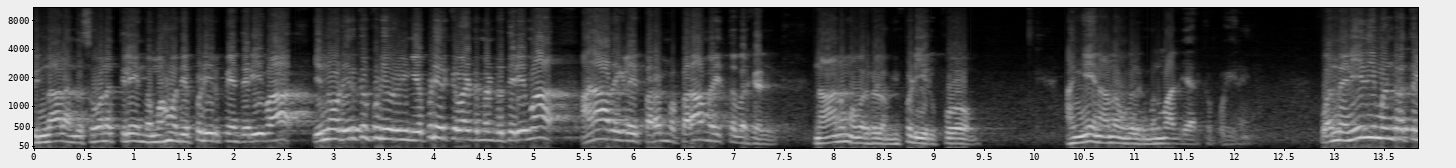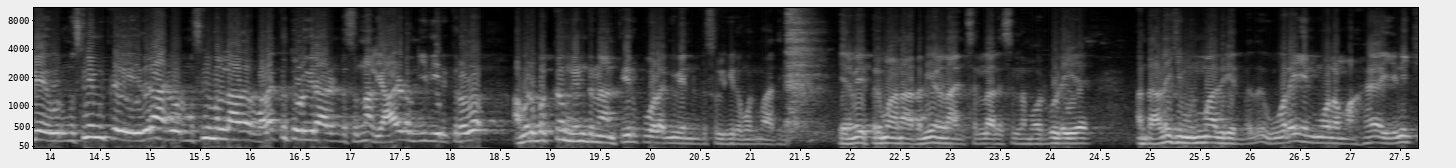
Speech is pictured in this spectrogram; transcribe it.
பின்னால் அந்த சோனத்திலே இந்த முகமது எப்படி இருப்பேன் தெரியுமா? என்னோடு இருக்கக்கூடியவர்கள் எப்படி இருக்க வேண்டும் என்று தெரியுமா? அனாதைகளை பரம் பராமரித்தவர்கள். நானும் அவர்களும் இப்படி இருப்போம். அங்கே நானும் உங்களுக்கு முன்மாதிரியா இருக்க போகிறேன். வந்த நீதிமன்றத்திலே ஒரு முஸ்லிமுக்கு எதிராக ஒரு முஸ்லிம் அல்லாதவர் வழக்கு தொழுகிறார் என்று சொன்னால் யாரிடம் நீதி இருக்கிறதோ அவர் பக்கம் நின்று நான் தீர்ப்பு வழங்குவேன் என்று சொல்கிற முன்மாதிரி. எனவே பெருமானார் நபிகள் நாயம் சல்லா செல்லம் அவர்களுடைய அந்த அழகிய முன்மாதிரி என்பது உரையின் மூலமாக இணைக்க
